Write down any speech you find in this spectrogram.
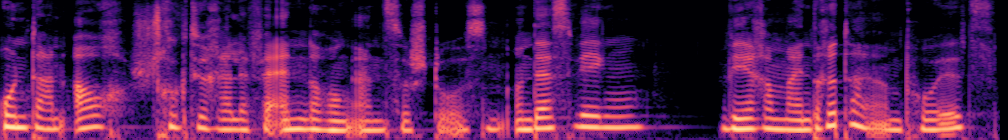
und dann auch strukturelle Veränderungen anzustoßen. Und deswegen wäre mein dritter Impuls,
